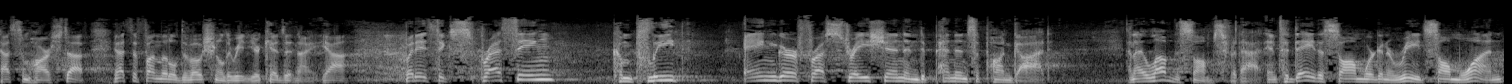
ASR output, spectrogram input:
That's some harsh stuff. That's a fun little devotional to read to your kids at night, yeah. But it's expressing complete anger, frustration, and dependence upon God. And I love the Psalms for that. And today, the Psalm we're going to read, Psalm 1,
